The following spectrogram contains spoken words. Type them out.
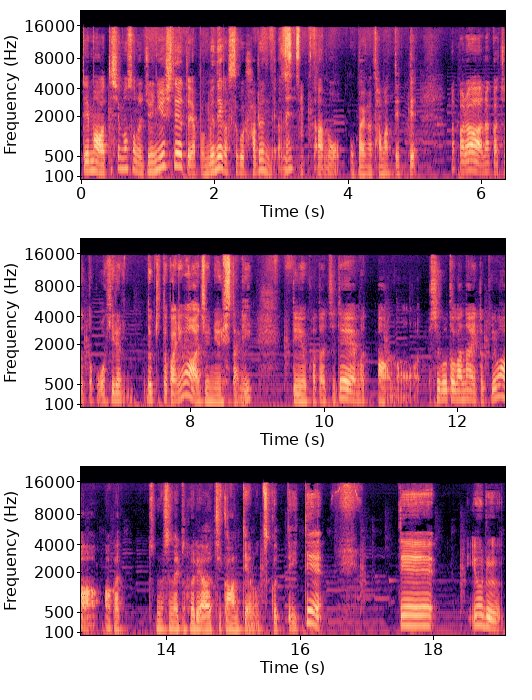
で、まあ私もその授乳してるとやっぱ胸がすごい張るんだよね。あの、おっぱいが溜まってって。だから、なんかちょっとこう、お昼時とかには授乳したりっていう形で、まあの、仕事がない時は赤、娘と触れ合う時間っていうのを作っていて、で、夜、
